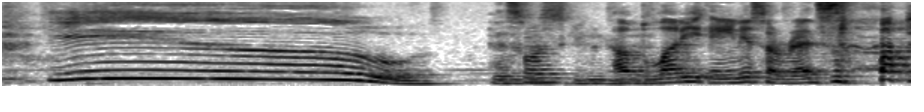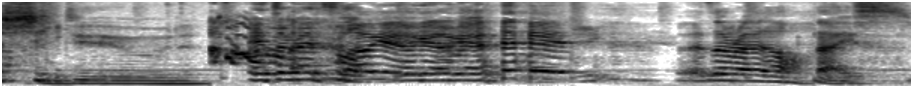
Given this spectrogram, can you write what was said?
Ew. This That a one, a bloody anus, a red slushy. Dude. It's a red slug. Okay, okay, okay. That's a red. Oh, nice.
